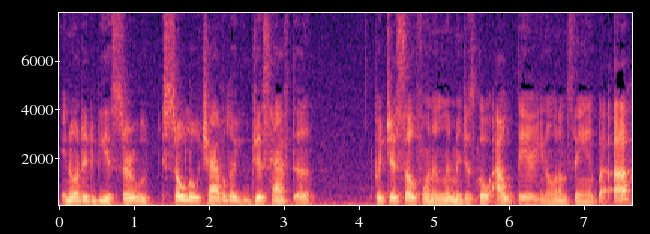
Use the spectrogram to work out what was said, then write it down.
in order to be a solo, solo traveler, you just have to put yourself on a limb and just go out there. You know what I'm saying? But uh,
